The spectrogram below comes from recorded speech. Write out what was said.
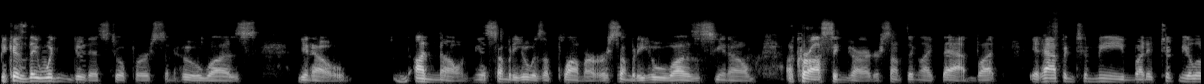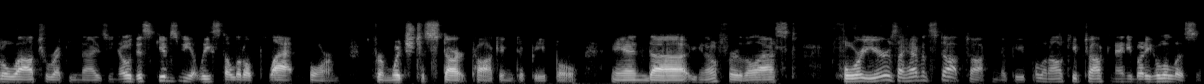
because they wouldn't do this to a person who was, you know, unknown, you know, somebody who was a plumber or somebody who was, you know, a crossing guard or something like that. But it happened to me, but it took me a little while to recognize, you know, this gives me at least a little platform from which to start talking to people. And, uh, you know, for the last four years, I haven't stopped talking to people, and I'll keep talking to anybody who will listen.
